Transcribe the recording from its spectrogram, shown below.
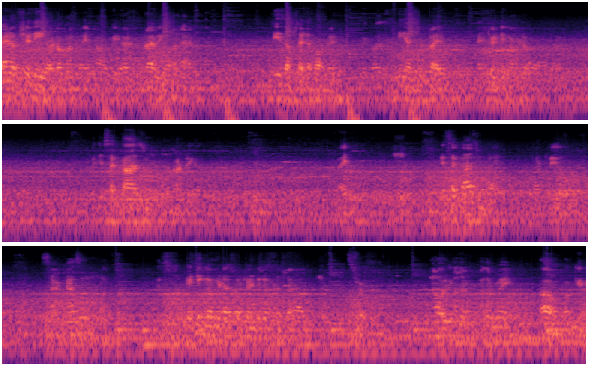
kind of shitty Autobahn right now we are driving on and he's upset about it because he has to drive at 20 km. Which is sarcasm, not real. Right? It's a sarcasm, right? Not real. Sarcasm? It's 80 kilometers or 20 kilometers per hour. It's true. No, other other way. Oh, okay.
